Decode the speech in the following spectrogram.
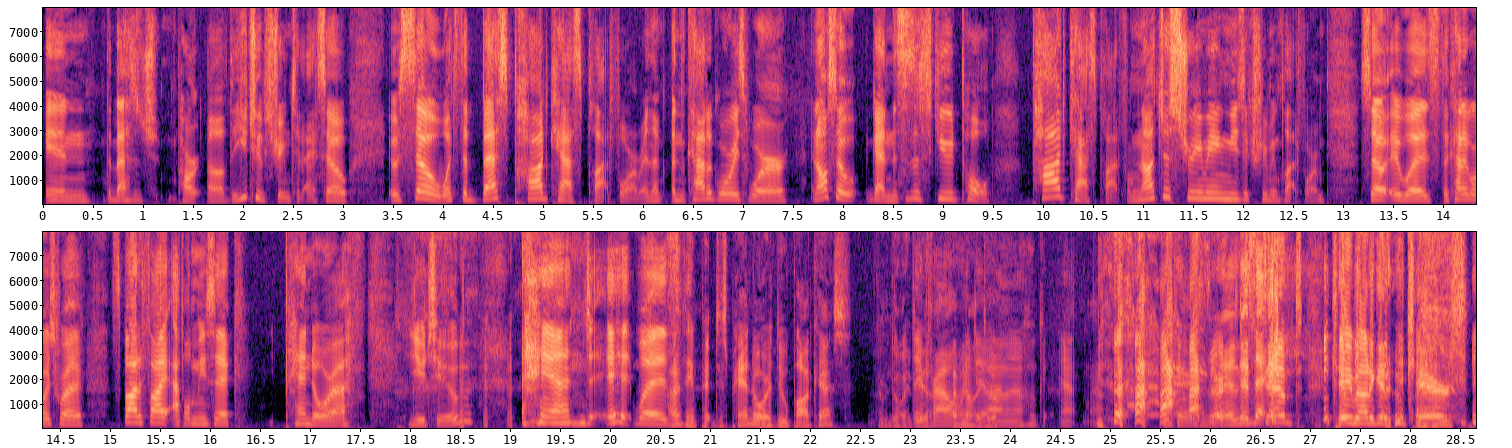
in the message part of the YouTube stream today. So it was so what's the best podcast platform? And the, and the categories were, and also again, this is a skewed poll. Podcast platform, not just streaming, music streaming platform. So it was the categories were Spotify, Apple Music, Pandora, YouTube, and it was I don't think does Pandora do podcasts? I have no idea. They idea. probably no do. idea. I don't know who. ca- who cares? Is what I was gonna say. Contempt came out again. Who cares?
